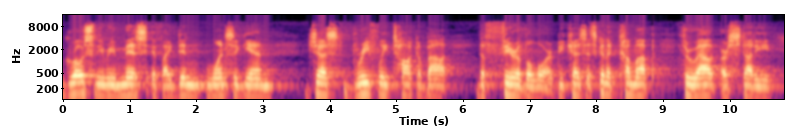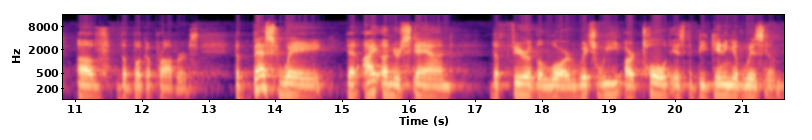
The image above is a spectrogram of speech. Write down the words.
grossly remiss if I didn't once again just briefly talk about the fear of the Lord because it's going to come up throughout our study of the book of Proverbs. The best way that I understand the fear of the Lord, which we are told is the beginning of wisdom,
